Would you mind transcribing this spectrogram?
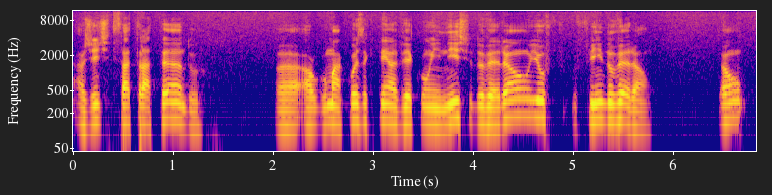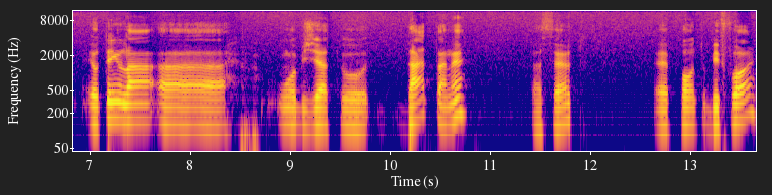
a gente está tratando alguma coisa que tem a ver com o início do verão e o fim do verão. Então eu tenho lá um objeto data, né? Tá certo? É, ponto before,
